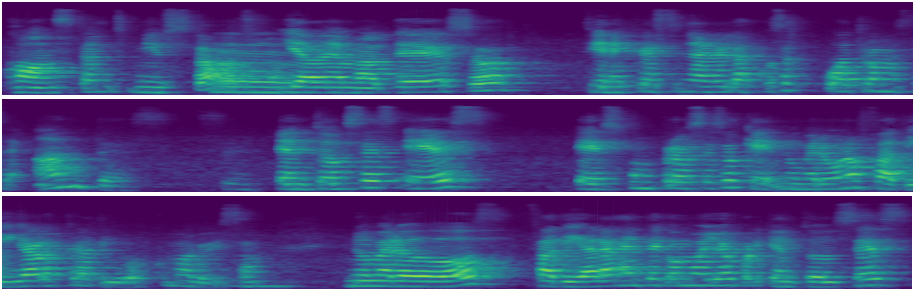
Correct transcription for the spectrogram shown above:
constant new stuff. Y además de eso, tienes que enseñarle las cosas cuatro meses antes. Sí. Entonces es, es un proceso que, número uno, fatiga a los creativos como Luisa. Número dos, fatiga a la gente como yo porque entonces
